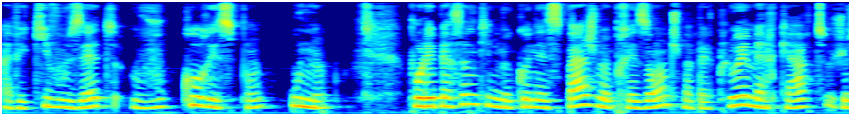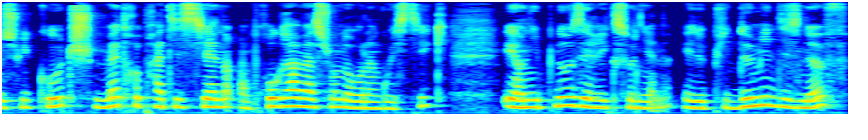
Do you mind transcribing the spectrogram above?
avec qui vous êtes vous correspond ou non. Pour les personnes qui ne me connaissent pas, je me présente, je m'appelle Chloé Mercart, je suis coach, maître praticienne en programmation neurolinguistique et en hypnose ericksonienne. Et depuis 2019,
